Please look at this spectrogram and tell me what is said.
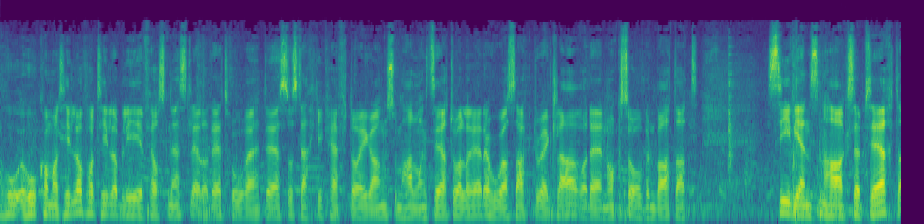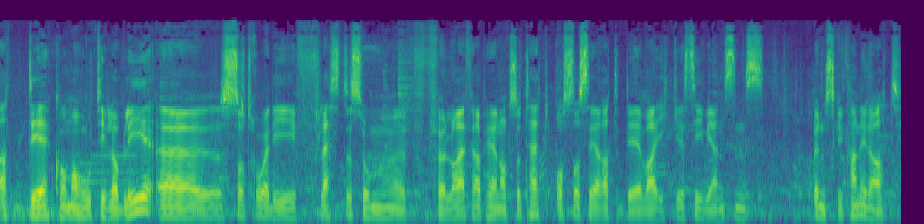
Hun, hun kommer til å få til å bli først nestleder, det tror jeg. Det er så sterke krefter i gang som har lansert henne allerede. Hun har sagt hun er klar, og det er nokså åpenbart at Siv Jensen har akseptert at det kommer hun til å bli. Eh, Så tror jeg de fleste som følger Frp nokså tett, også ser at det var ikke Siv Jensens ønskekandidat.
